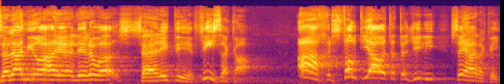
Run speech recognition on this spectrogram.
زەلامی وایە لێرەوە سارەی پێ فیزەکە ئاخر سەوت یاوەتە تەجیلی سیارەکەی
